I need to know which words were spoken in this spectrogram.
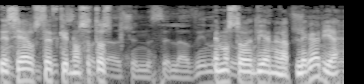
desea usted que nosotros estemos todo el día en la plegaria.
